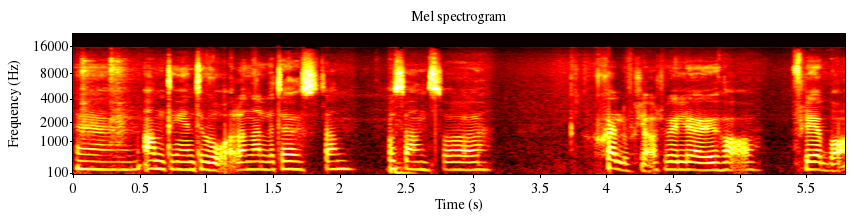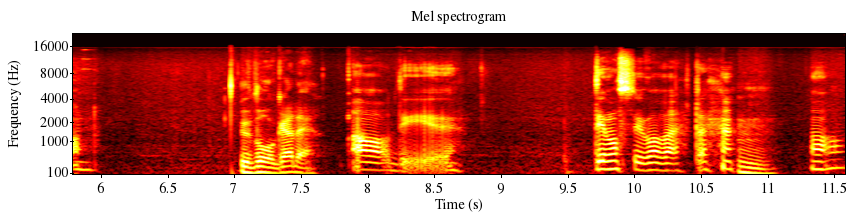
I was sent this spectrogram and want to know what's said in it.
Eh, antingen till våren eller till hösten. Och sen så... Självklart vill jag ju ha fler barn. Du vågar det? Ja, det, det måste ju vara värt det. Ja.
